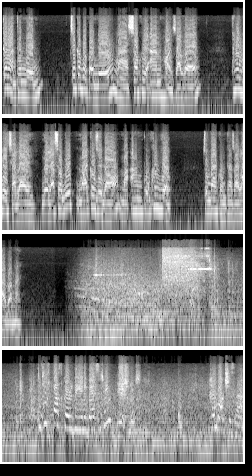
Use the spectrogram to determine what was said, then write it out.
Các bạn thân mến, chắc các bạn còn nhớ là sau khi An hỏi giá vé Thay vì trả lời, người lái xe buýt nói câu gì đó mà An cũng không hiểu. Chúng ta cùng theo dõi lại đoạn này. Did this bus go to the university? Yes, miss. How much is that?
